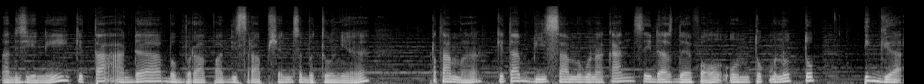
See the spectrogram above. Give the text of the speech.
Nah di sini kita ada beberapa disruption sebetulnya. Pertama kita bisa menggunakan si Dust Devil untuk menutup tiga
